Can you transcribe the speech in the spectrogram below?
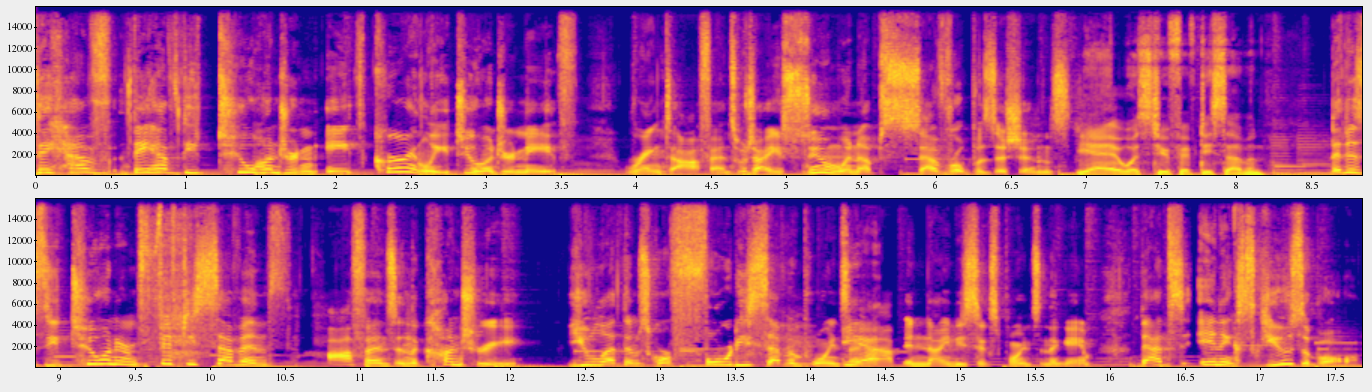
They have they have the 208th currently 208th ranked offense, which I assume went up several positions. Yeah, it was 257. That is the 257th offense in the country. You let them score 47 points a Yeah. half and 96 points in the game. That's inexcusable.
